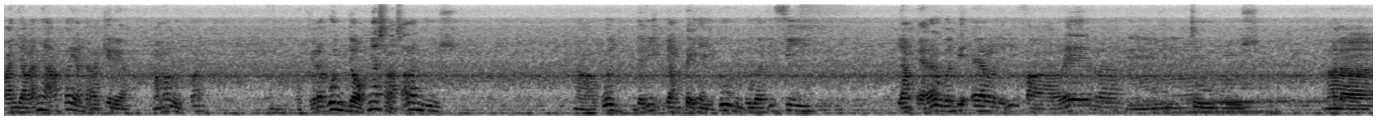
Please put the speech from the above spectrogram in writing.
panjangannya apa yang terakhir ya?" Mama lupa. Nah, akhirnya gua jawabnya salah-salah, Gus. Nah, gua jadi yang P-nya itu gua ganti V. Yang R-nya ganti L, jadi Palera itu, Gus. Hmm. ada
